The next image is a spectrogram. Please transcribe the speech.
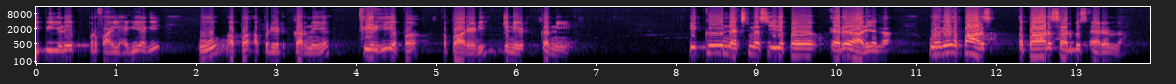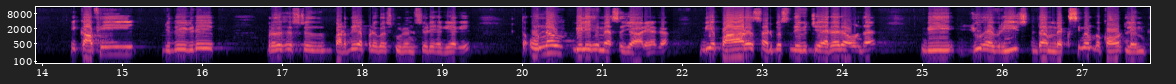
ਈਪੀ ਜਿਹੜੇ ਪ੍ਰੋਫਾਈਲ ਹੈਗੇ ਹੈਗੇ, ਉਹ ਆਪਾਂ ਅਪਡੇਟ ਕਰਨੇ ਆ। ਫਿਰ ਹੀ ਆਪਾਂ ਅਪਾਰ ਆਈਡੀ ਜਨਰੇਟ ਕਰਨੀ ਹੈ। ਇੱਕ ਨੈਕਸਟ ਮੈਸੇਜ ਜੇ ਆਪਾਂ ਐਰਰ ਆ ਰਿਹਾ ਹੈਗਾ ਉਹ ਹੈਗਾ ਅਪਾਰ ਅਪਾਰ ਸਰਵਿਸ ਐਰਰ ਦਾ। ਇਹ ਕਾਫੀ ਜਿਹੜੇ ਜਿਹੜੇ ਬ੍ਰਦਰ ਸਿਸਟਰ ਪੜ੍ਹਦੇ ਆਪਣੇ ਕੋਲ ਸਟੂਡੈਂਟਸ ਜਿਹੜੇ ਹੈਗੇ ਹੈਗੇ, ਤਾਂ ਉਹਨਾਂ ਵੇਲੇ ਇਹ ਮੈਸੇਜ ਆ ਰਿਹਾ ਹੈਗਾ ਵੀ ਅਪਾਰ ਸਰਵਿਸ ਦੇ ਵਿੱਚ ਐਰਰ ਆਉਂਦਾ ਵੀ you have reached the maximum account limit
